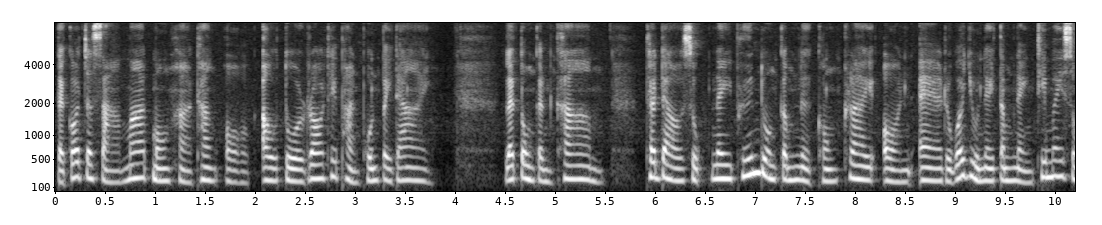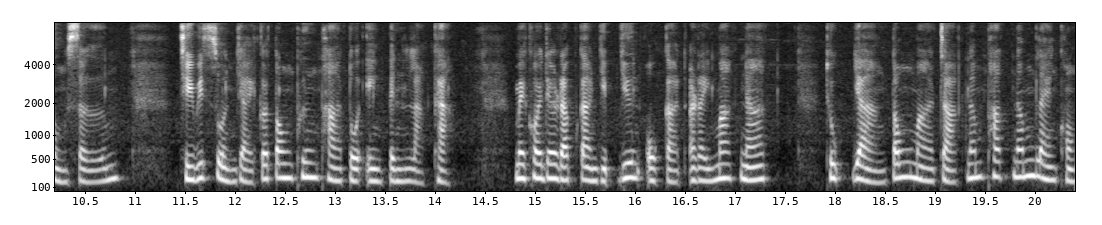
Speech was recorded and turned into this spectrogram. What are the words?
แต่ก็จะสามารถมองหาทางออกเอาตัวรอดให้ผ่านพ้นไปได้ และตรงกันข้าม ถ้าดาวศุกร์ในพื้นดวงกำเนิดของใครอ่อนแอ หรือว่าอยู่ในตำแหน่งที่ไม่ส่งเสริม ชีวิตส่วนใหญ่ก็ต้องพึ่งพาตัวเองเป็นหลักค่ะ ไม่ค่อยได้รับการหยิบยื่นโอกาสอะไรมากนัก ทุกอย่างต้องมาจากน้ำพักน้ำแรงของ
